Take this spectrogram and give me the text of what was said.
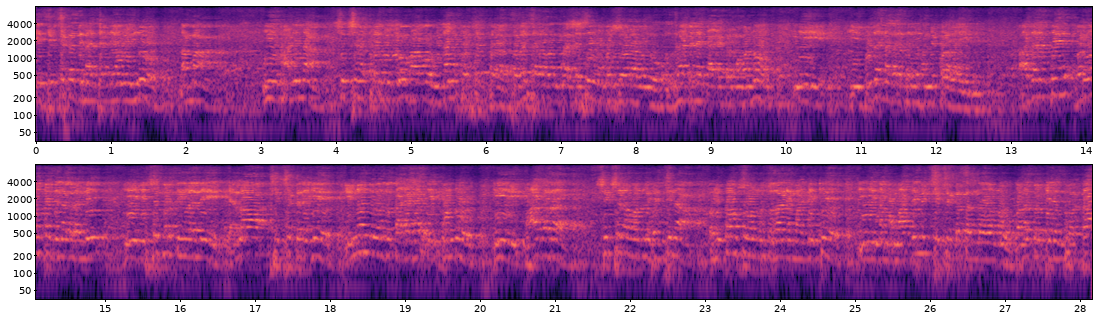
ಈ ಶಿಕ್ಷಕ ದಿನಾಚರಣೆಯು ಇಂದು ನಮ್ಮ ಈ ನಾಡಿನ ಶಿಕ್ಷಣ ಪ್ರೇಮಿಗಳು ಹಾಗೂ ವಿಧಾನ ಪರಿಷತ್ ಸದಸ್ಯರಾದಂತಹ ಶಶಿ ಅವರ ಒಂದು ಉದ್ಘಾಟನೆ ಕಾರ್ಯಕ್ರಮವನ್ನು ಈ ಈ ಬೀದರ್ ಹಮ್ಮಿಕೊಳ್ಳಲಾಗಿದೆ. ಅದರಂತೆ ಬರುವಂತಹ ದಿನಗಳಲ್ಲಿ ಈ ಡಿಸೆಂಬರ್ ತಿಂಗಳಲ್ಲಿ ಎಲ್ಲಾ ಶಿಕ್ಷಕರಿಗೆ ಇನ್ನೊಂದು ಒಂದು ಕಾರ್ಯಾಗಾರ ಇಟ್ಕೊಂಡು ಈ ಭಾಗದ ಶಿಕ್ಷಣವನ್ನು ಹೆಚ್ಚಿನ ಫಲಿತಾಂಶವನ್ನು ಸುಧಾರಣೆ ಮಾಡಲಿಕ್ಕೆ ಈ ನಮ್ಮ ಮಾಧ್ಯಮಿಕ ಶಿಕ್ಷಕ ಸಂಘವನ್ನು ಪಣತೊಟ್ಟಿದೆ ಅಂತ ಬಂದಂತಹ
